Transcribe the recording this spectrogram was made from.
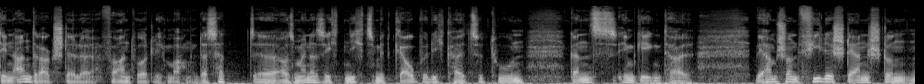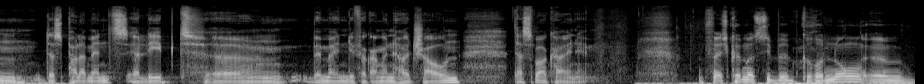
den Antragsteller verantwortlich machen. Das hat äh, aus meiner Sicht nichts mit Glaubwürdigkeit zu tun, ganz im Gegenteil. Wir haben schon viele Sternstunden des Parlaments erlebt, äh, wenn wir in die Vergangenheit schauen. Das war keine. Vielleicht können wir uns die Begründungen, ähm,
